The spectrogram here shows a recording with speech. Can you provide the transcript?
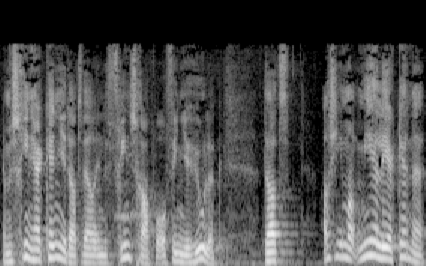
En misschien herken je dat wel in de vriendschappen of in je huwelijk. Dat als je iemand meer leert kennen,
